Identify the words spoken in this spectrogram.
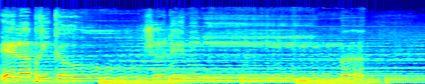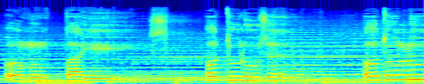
Et la brique rouge des minimes au mon pays, au Toulouse Toulouse.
